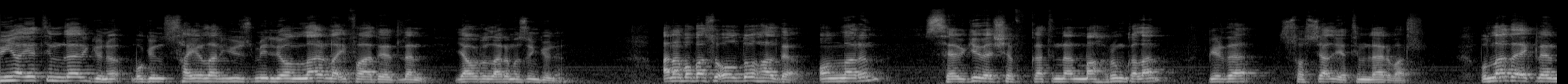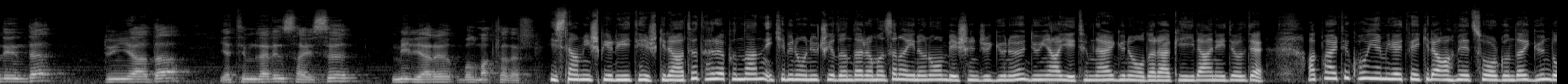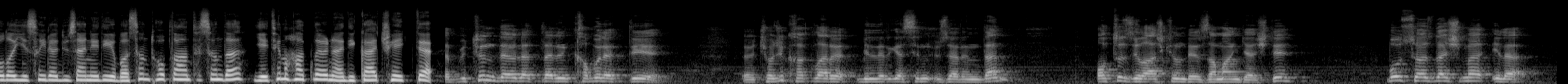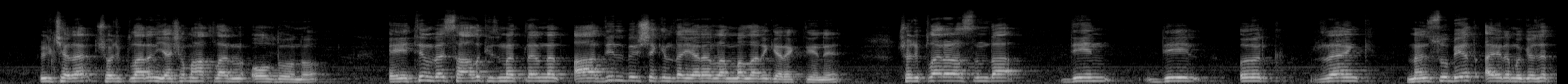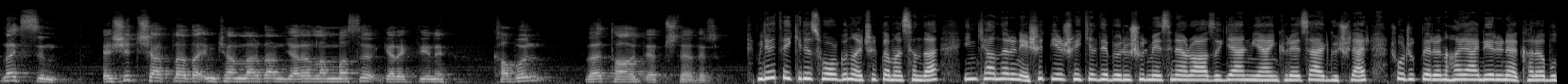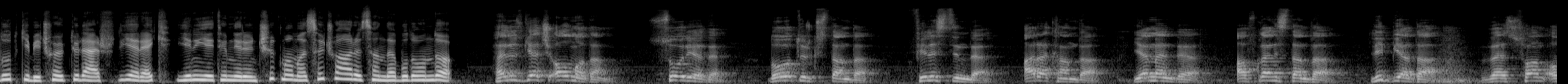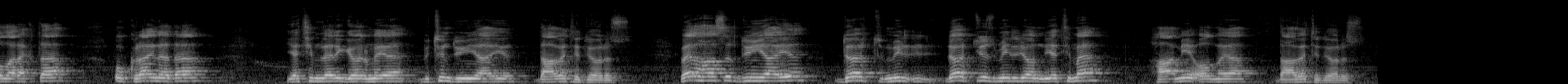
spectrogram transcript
Dünya Yetimler Günü bugün sayılar yüz milyonlarla ifade edilen yavrularımızın günü. Ana babası olduğu halde onların sevgi ve şefkatinden mahrum kalan bir de sosyal yetimler var. Bunlar da eklendiğinde dünyada yetimlerin sayısı milyarı bulmaktadır. İslam İşbirliği Teşkilatı tarafından 2013 yılında Ramazan ayının 15. günü Dünya Yetimler Günü olarak ilan edildi. AK Parti Konya Milletvekili Ahmet Sorgun da gün dolayısıyla düzenlediği basın toplantısında yetim haklarına dikkat çekti. Bütün devletlerin kabul ettiği e, çocuk hakları bildirgesinin üzerinden 30 yıl aşkın bir zaman geçti. Bu sözleşme ile ülkeler çocukların yaşama haklarının olduğunu, eğitim ve sağlık hizmetlerinden adil bir şekilde yararlanmaları gerektiğini, çocuklar arasında din, dil, ırk, renk, mensubiyet ayrımı gözetmeksizin eşit şartlarda imkanlardan yararlanması gerektiğini kabul ve taahhüt etmişlerdir. Milletvekili Sorgun açıklamasında imkanların eşit bir şekilde bölüşülmesine razı gelmeyen küresel güçler çocukların hayallerine kara bulut gibi çöktüler diyerek yeni yetimlerin çıkmaması çağrısında bulundu. Henüz geç olmadan Suriye'de, Doğu Türkistan'da, Filistin'de, Arakan'da, Yemen'de, Afganistan'da, Libya'da ve son olarak da Ukrayna'da yetimleri görmeye bütün dünyayı davet ediyoruz. Velhasıl dünyayı 4 mil- 400 milyon yetime hami olmaya davet ediyoruz.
